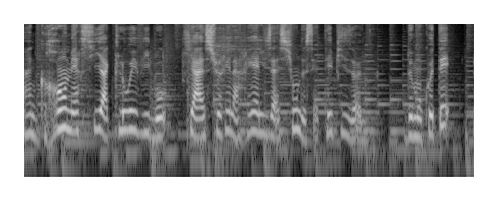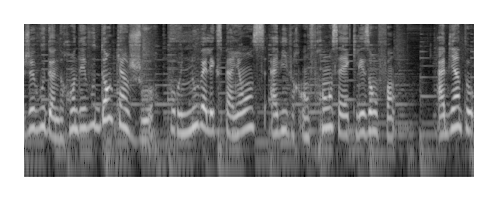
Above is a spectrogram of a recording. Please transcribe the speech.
Un grand merci à Chloé Vibo qui a assuré la réalisation de cet épisode. De mon côté, je vous donne rendez-vous dans 15 jours pour une nouvelle expérience à vivre en France avec les enfants. À bientôt!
